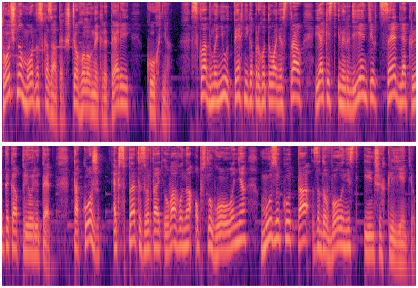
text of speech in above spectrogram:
Точно можна сказати, що головний критерій кухня. Склад меню, техніка приготування страв, якість інгредієнтів це для критика пріоритет. Також експерти звертають увагу на обслуговування, музику та задоволеність інших клієнтів.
